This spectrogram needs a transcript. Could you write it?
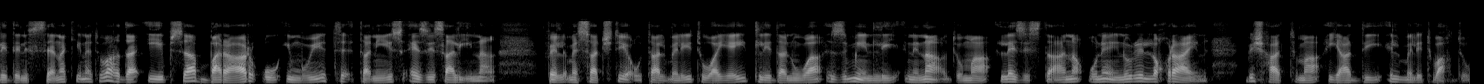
li din is-sena kienet waħda iebsa b'għarar u imwiet ta' nies għeżież għalina. Fil-messaġġ tiegħu tal-Milied huwa jgħid li dan huwa żmien li ningħaqdu ma' l-għeżież tagħna u ngħinu lill-oħrajn biex ħadd ma jgħaddi l-Milied waħdu.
